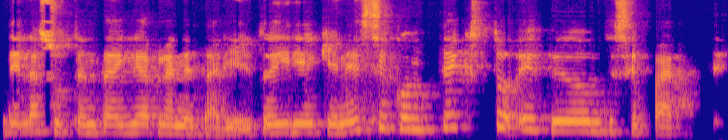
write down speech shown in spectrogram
de la sustentabilidad planetaria. Yo te diría que en ese contexto es de donde se parte.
